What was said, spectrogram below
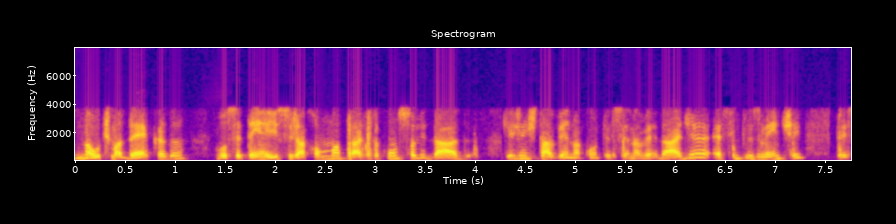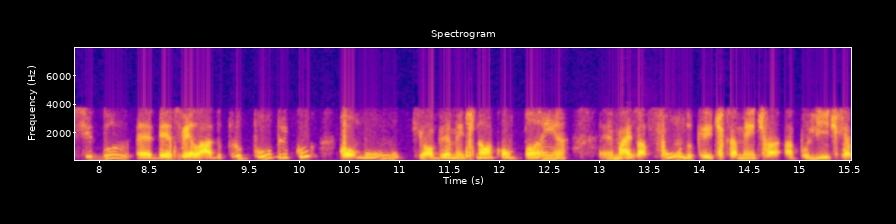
na última década, você tenha isso já como uma prática consolidada que a gente está vendo acontecer, na verdade, é, é simplesmente ter sido é, desvelado para o público comum, que obviamente não acompanha é, mais a fundo, criticamente, a, a, política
